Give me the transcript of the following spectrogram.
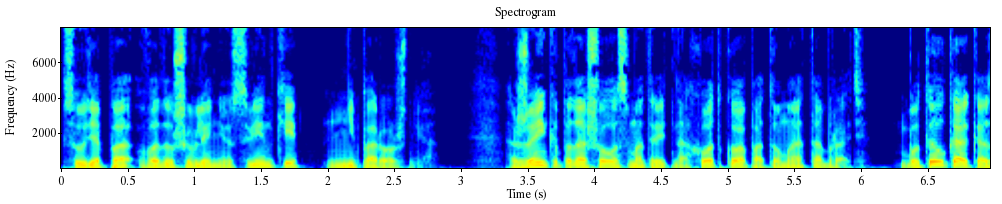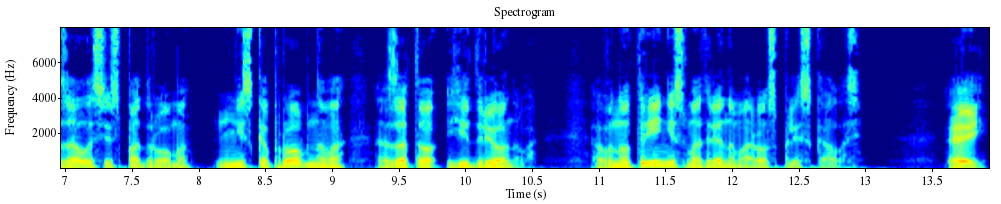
Судя по воодушевлению свинки, не порожнюю. Женька подошел осмотреть находку, а потом и отобрать. Бутылка оказалась из подрома, низкопробного, зато ядреного. Внутри, несмотря на мороз, плескалась. «Эй!»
